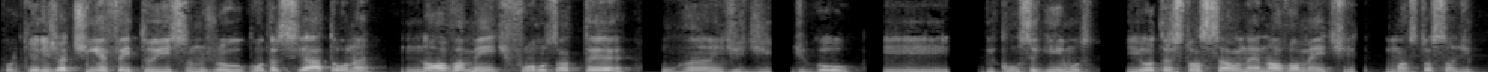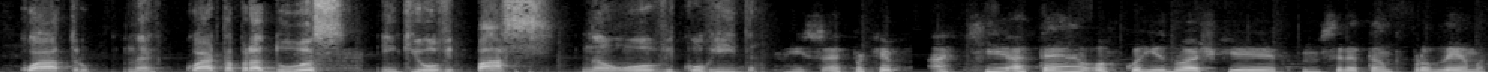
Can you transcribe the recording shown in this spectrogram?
Porque ele já tinha feito isso no jogo contra Seattle, né? Novamente fomos até um range de, de gol e, e conseguimos. E outra situação, né? Novamente, uma situação de quatro, né? Quarta para duas, em que houve passe, não houve corrida. Isso é porque aqui até a corrida eu acho que não seria tanto problema.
